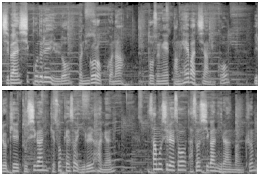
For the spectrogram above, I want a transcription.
집안 식구들의 일로 번거롭거나 도중에 방해받지 않고 이렇게 2시간 계속해서 일을 하면 사무실에서 5시간 일한 만큼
